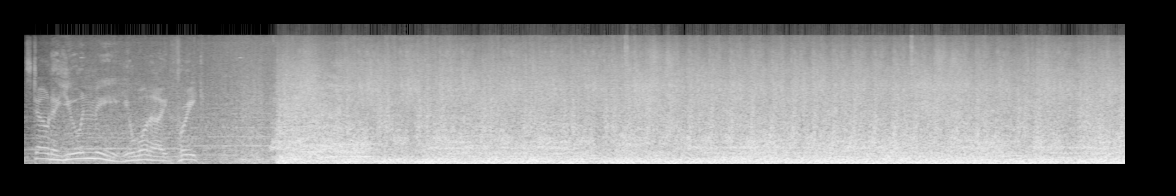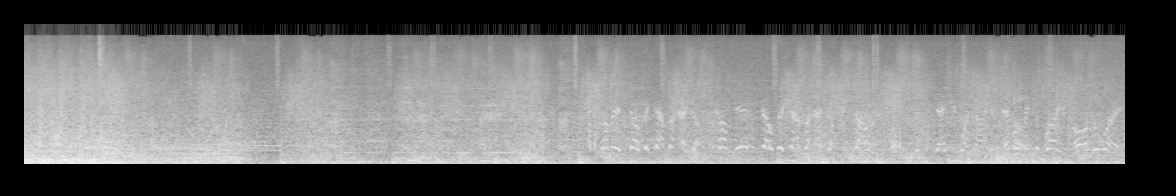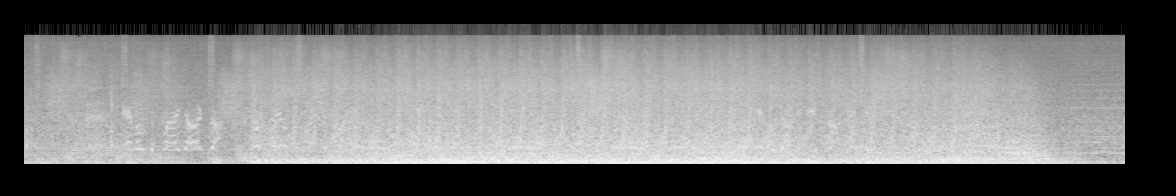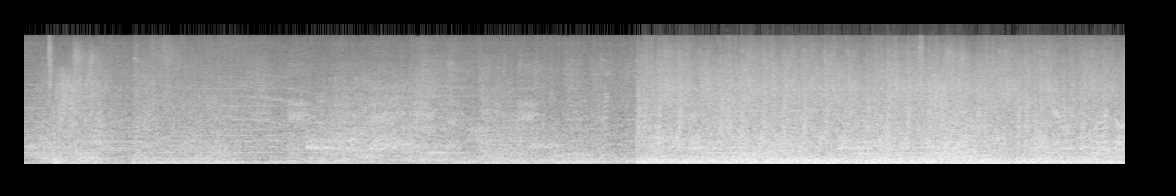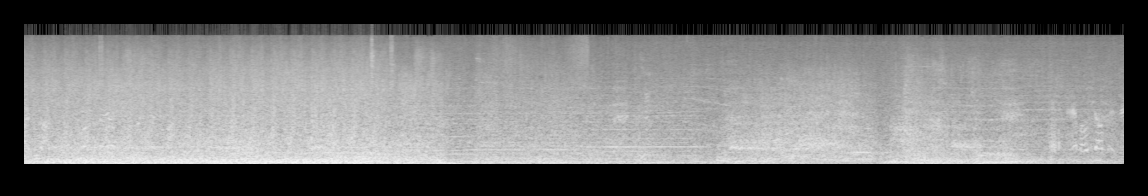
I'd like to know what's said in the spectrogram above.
It's down to you and me, you one-eyed freak. Come in, Delta Kappa Echo. Now, this is Yankee 19, and ammo resupply is on the way. Ammo supplies are dropped. No trail,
